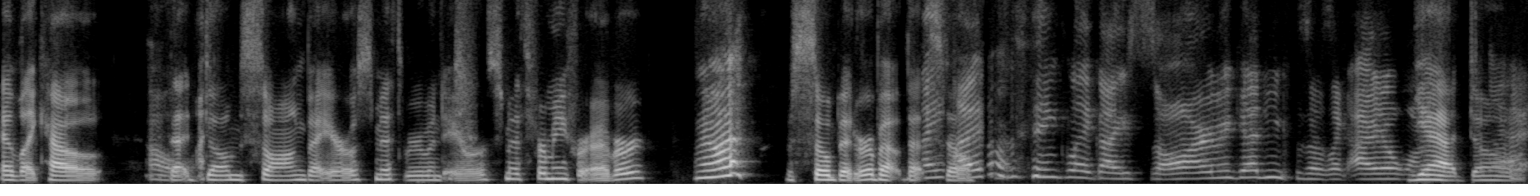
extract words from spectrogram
and like how Oh, that dumb song by Aerosmith ruined Aerosmith for me forever. Huh? I was so bitter about that I, stuff. I don't think like I saw Armageddon because I was like, I don't want. yeah, do don't. that.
